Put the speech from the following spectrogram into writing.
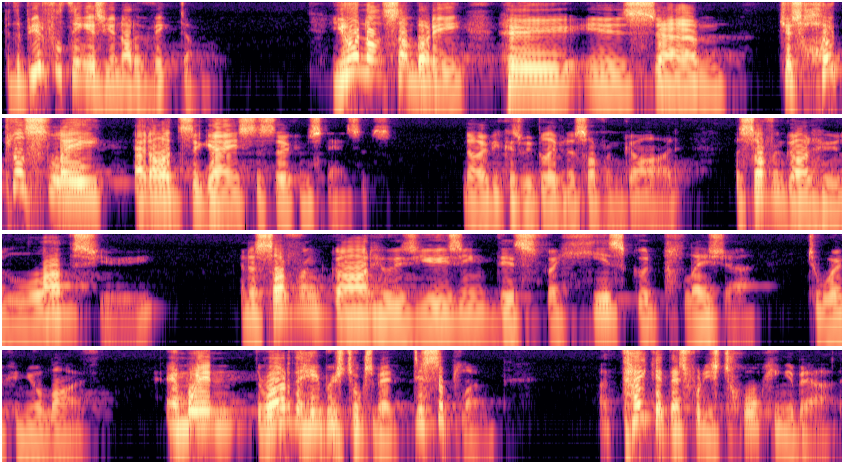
But the beautiful thing is, you're not a victim. You're not somebody who is um, just hopelessly at odds against the circumstances. No, because we believe in a sovereign God. a sovereign God who loves you, and a sovereign God who is using this for his good pleasure to work in your life. And when the writer of the Hebrews talks about discipline, I take it that's what he's talking about.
